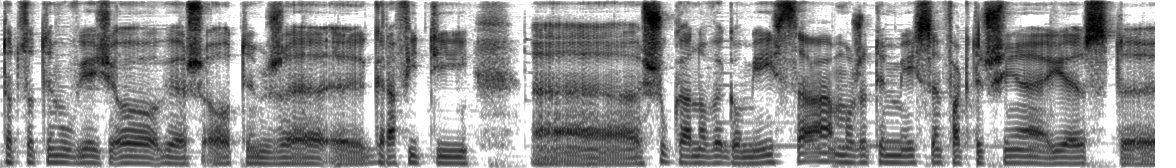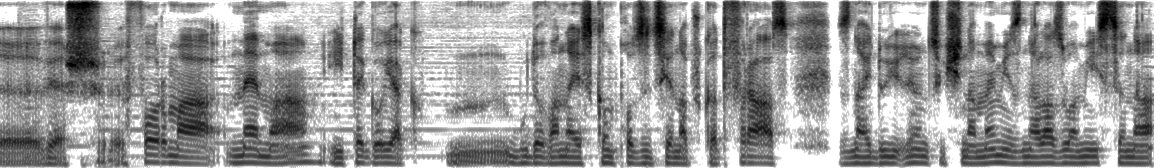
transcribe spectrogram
To, co ty mówiłeś o, wiesz, o tym, że e, graffiti szuka nowego miejsca. Może tym miejscem faktycznie jest, e, wiesz, forma mema i tego, jak mm, budowana jest kompozycja na przykład fraz znajdujących się na memie znalazła miejsce na,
